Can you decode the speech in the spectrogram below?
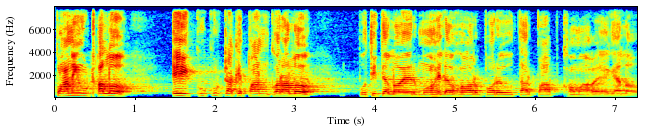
পানি উঠালো। এই কুকুরটাকে পান করালো। পতিতালয়ের মহিলা হওয়ার পরেও তার পাপ ক্ষমা হয়ে গেল।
